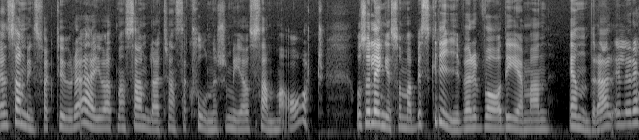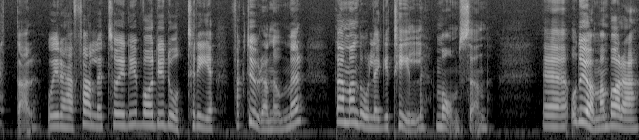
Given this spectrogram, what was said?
en samlingsfaktura är ju att man samlar transaktioner som är av samma art. Och så länge som man beskriver vad det är man ändrar eller rättar. Och i det här fallet så är det, var det ju då tre fakturanummer där man då lägger till momsen. Eh, och då gör man bara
